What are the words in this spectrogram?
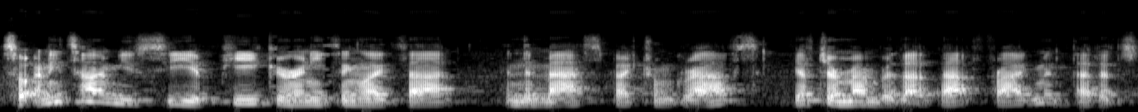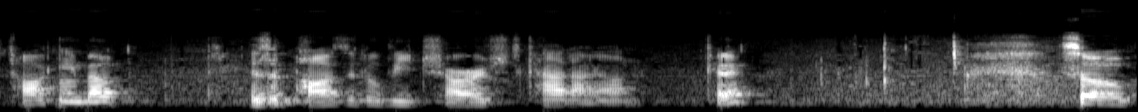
So anytime you see a peak or anything like that in the mass spectrum graphs, you have to remember that that fragment that it's talking about is a positively charged cation, okay? So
